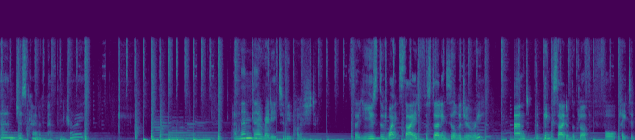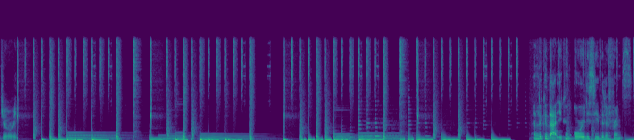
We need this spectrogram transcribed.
And just kind of pat then they're ready to be polished. So you use the white side for sterling silver jewelry and the pink side of the cloth for plated jewelry. And look at that, you can already see the difference.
